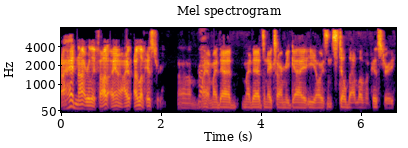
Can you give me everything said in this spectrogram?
I had not really thought. I I, I love history. Um, right. my, my dad my dad's an ex army guy. He always instilled that love of history.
